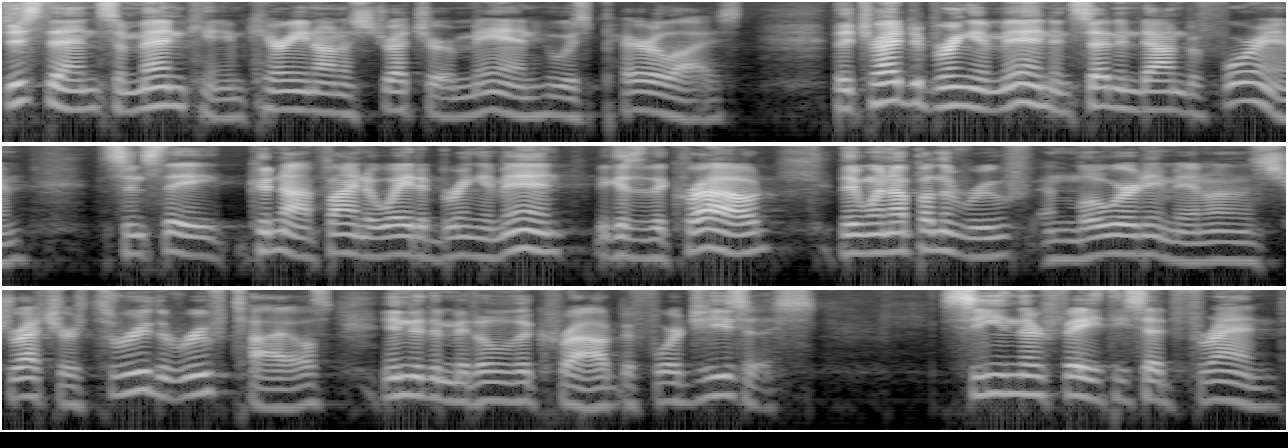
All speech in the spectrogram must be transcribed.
Just then some men came carrying on a stretcher a man who was paralyzed. They tried to bring him in and set him down before him. Since they could not find a way to bring him in because of the crowd, they went up on the roof and lowered him in on a stretcher through the roof tiles into the middle of the crowd before Jesus. Seeing their faith, he said, Friend,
